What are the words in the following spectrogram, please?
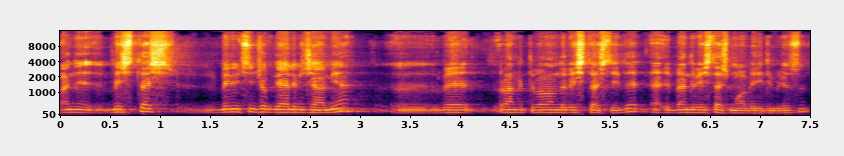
hani Beşiktaş benim için çok değerli bir camia Ee, ve rahmetli babam da Beşiktaşlıydı. Ee, Ben de Beşiktaş muhabiriydim biliyorsun.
